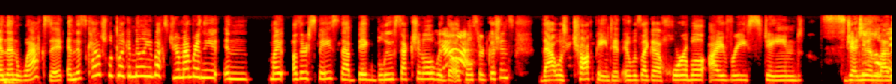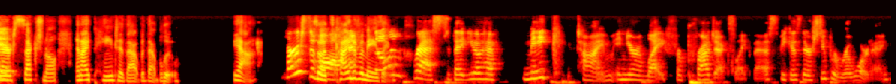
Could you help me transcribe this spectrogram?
and then wax it, and this couch looked like a million bucks. Do you remember in the in my other space, that big blue sectional with yeah. the upholstered cushions, that was chalk painted. It was like a horrible ivory stained genuine Stop leather it. sectional. And I painted that with that blue. Yeah. First of so all, it's kind I'm of amazing. So impressed that you have make time in your life for projects like this because they're super rewarding.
